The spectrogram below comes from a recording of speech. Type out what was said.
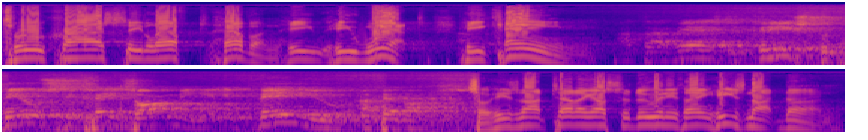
through Christ, He left heaven. He, he went. He came. Através de Cristo, Deus se fez homem, ele veio até nós. So He's not telling us to do anything He's not done.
